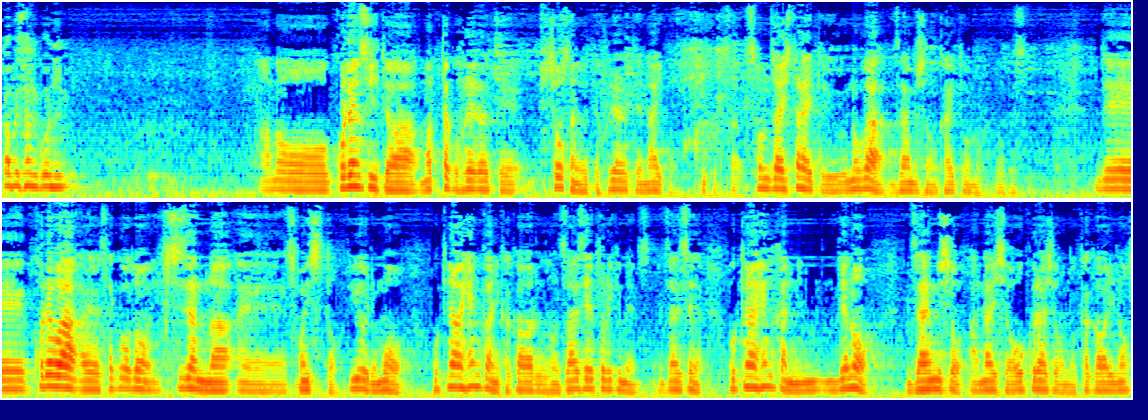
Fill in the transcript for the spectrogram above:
安倍参考人。あのこれについては全く触れられて、調査によって触れられてないということ、存在してないというのが財務省の回答のようです。で、これは、えー、先ほど不自然な、えー、損失というよりも、沖縄返還に関わるその財政取り決め、財政、沖縄返還での財務省、ないしは大蔵省の関わりの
